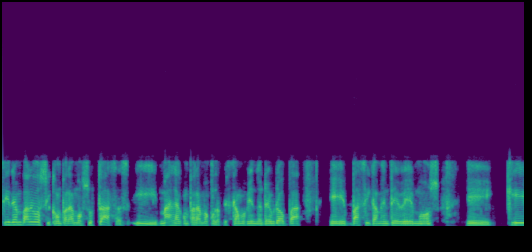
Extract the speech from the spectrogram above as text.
Sin embargo, si comparamos sus tasas y más la comparamos con lo que estamos viendo en Europa, eh, básicamente vemos eh, que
